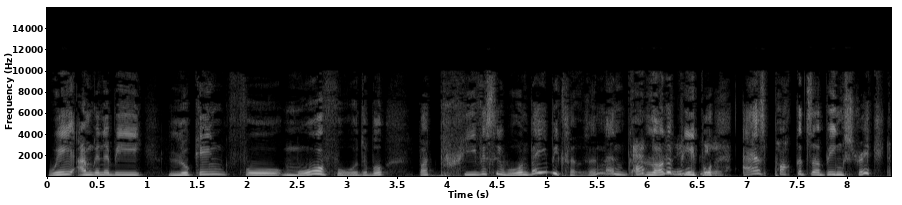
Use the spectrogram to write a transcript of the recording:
where I'm going to be looking for more affordable but previously worn baby clothes. And, and a lot of people, as pockets are being stretched,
